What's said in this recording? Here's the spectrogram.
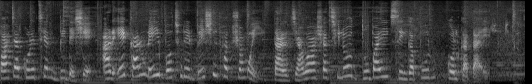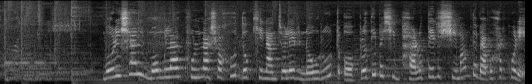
পাচার করেছেন বিদেশে। আর এ কারণেই বছরের বেশিরভাগ সময় তার যাওয়া আসা ছিল দুবাই, সিঙ্গাপুর, কলকাতায়। বরিশাল, মোংলা, খুলনা সহ দক্ষিণাঞ্চলের নৌরুট ও প্রতিবেশী ভারতের সীমান্ত ব্যবহার করে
